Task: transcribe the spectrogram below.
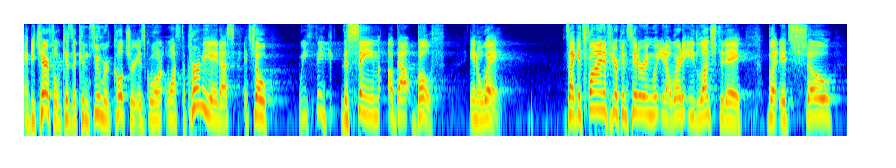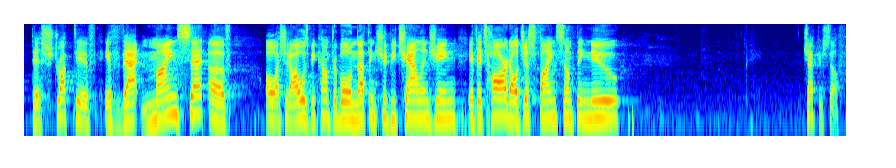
And be careful because the consumer culture is going, wants to permeate us. And so we think the same about both in a way. It's like it's fine if you're considering you know where to eat lunch today, but it's so destructive if that mindset of oh, I should always be comfortable, nothing should be challenging. If it's hard, I'll just find something new. Check yourself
